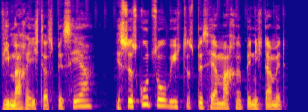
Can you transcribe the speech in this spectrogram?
wie mache ich das bisher? Ist es gut so, wie ich das bisher mache? Bin ich damit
